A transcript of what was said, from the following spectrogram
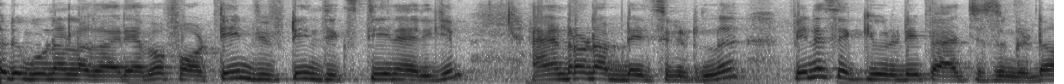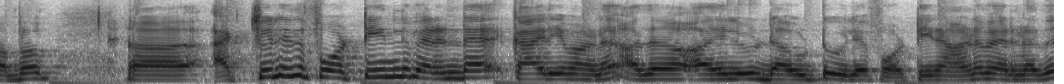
ഒരു ഗുണമുള്ള കാര്യം. അപ്പോൾ ഫോർട്ടീൻ ഫിഫ്റ്റീൻ സിക്സ്റ്റീൻ ആയിരിക്കും ആൻഡ്രോയിഡ് അപ്ഡേറ്റ്സ് കിട്ടുന്നത്. പിന്നെ സെക്യൂരിറ്റി പാച്ചസും കിട്ടും. അപ്പം ആക്ച്വലി ഇത് ഫോർട്ടീനിൽ വരേണ്ട കാര്യമാണ്. അത് അതിലൊരു ഡൗട്ടും ഇല്ല. ഫോർട്ടീൻ ആണ് വരേണ്ടത്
